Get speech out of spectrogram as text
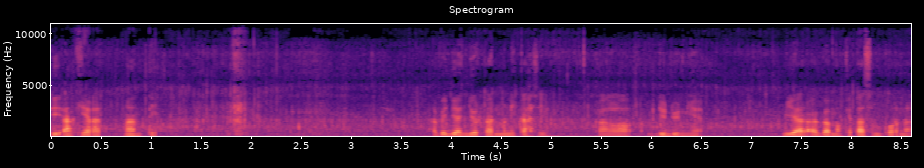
di akhirat nanti. Tapi dianjurkan menikah sih kalau di dunia. Biar agama kita sempurna.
